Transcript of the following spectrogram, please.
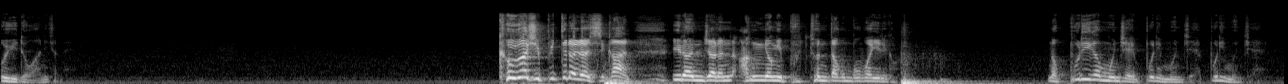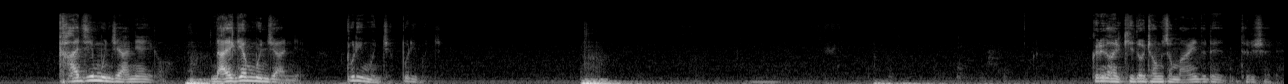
의도 아니잖아요. 그것이 삐뚤어져 있으니까 이런저런 악령이 붙은다고 뭐가 이러고 너 뿌리가 문제예요. 뿌리 문제. 뿌리 문제. 가지 문제 아니야 이거. 날개 문제 아니에요. 뿌리 문제. 뿌리 문제. 그러니까 기도 정성 많이 들, 들으셔야 돼요.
